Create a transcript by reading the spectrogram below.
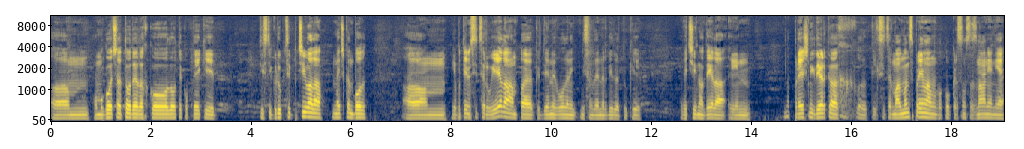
um, omogočila to, da je lahko lote kopeki tisti grupci počivala, mečkan bolj. Um, je potem sicer ujela, ampak Demi Volering mislim, da je naredila tukaj večino dela. In na prejšnjih dirkah, eh, ki jih sicer malo manj spremljam, ampak ker sem seznanjen, je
